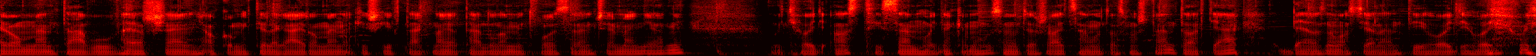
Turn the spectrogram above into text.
Ironman távú verseny, akkor még tényleg Ironmannek is hívták Nagyatádon, amit volt szerencsém megnyerni. Úgyhogy azt hiszem, hogy nekem a 25-ös rajtszámot azt most fenntartják, de az nem azt jelenti, hogy, hogy, hogy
